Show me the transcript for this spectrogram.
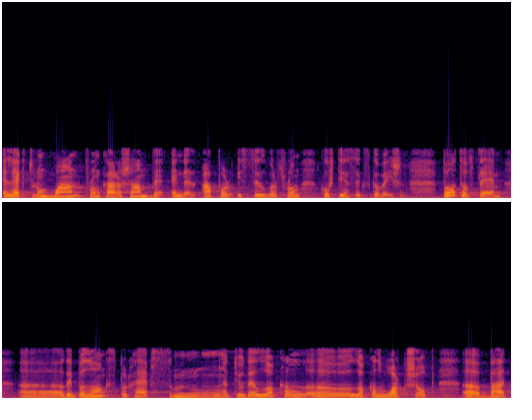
electrum one from Karashamb, the, and the upper is silver from Kuftin's excavation. Both of them, uh, they belongs perhaps um, to the local uh, local workshop, uh, but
